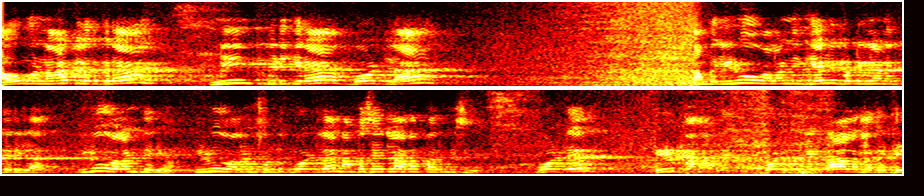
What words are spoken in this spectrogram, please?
அவங்க நாட்டில் இருக்கிற மீன் பிடிக்கிற போட்டில் அந்த இழுவு வளம் நீங்கள் கேள்விப்பட்டீங்களா எனக்கு தெரியல. இழுவு வளம்னு தெரியும். இழுவு வலைன்னு சொல்லிட்டு போட்டில் நம்ம சைடில் அதான் பர்மிஷன் போட்டு இழுப்பாங்க அப்படியே. போட்டு பின்னாடி ட்ராலரில் கட்டி.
